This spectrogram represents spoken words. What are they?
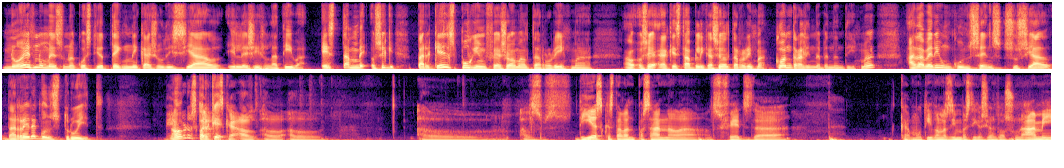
no és només una qüestió tècnica, judicial i legislativa. És també... O sigui, perquè ells puguin fer això amb el terrorisme, o sigui, aquesta aplicació del terrorisme contra l'independentisme, ha d'haver-hi un consens social darrere construït. Bé, No? però és que, Perquè- és que el, el, el, el, els dies que estaven passant els fets de, que motiven les investigacions del tsunami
